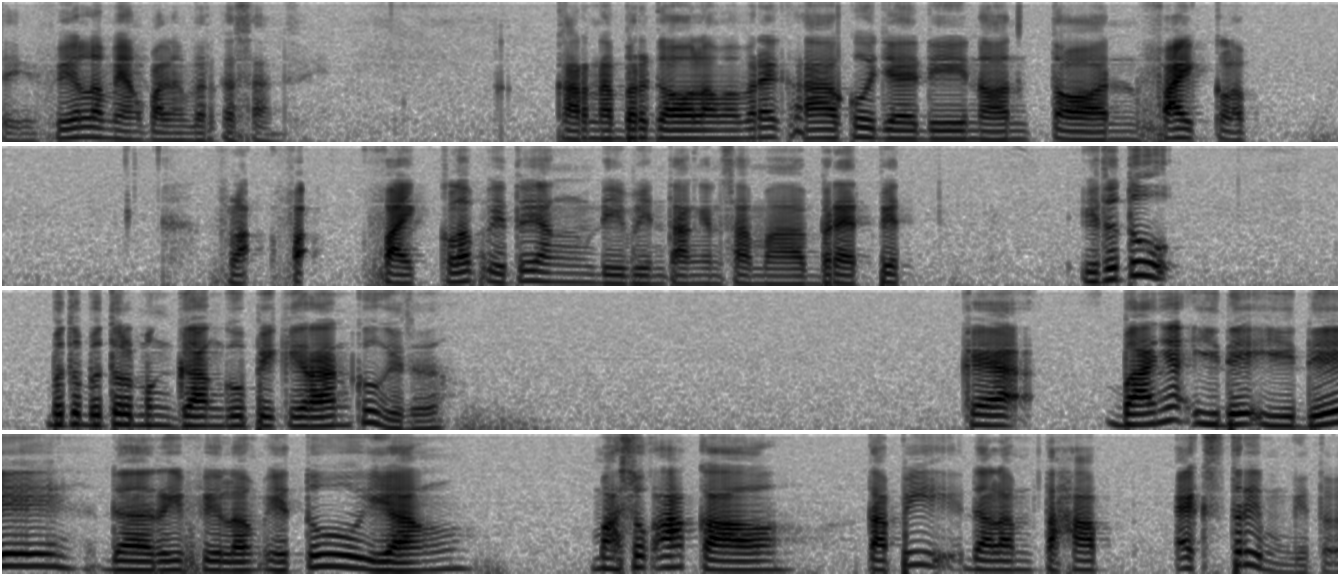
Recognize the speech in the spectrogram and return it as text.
sih, film yang paling berkesan sih. Karena bergaul sama mereka, aku jadi nonton Fight Club. Fla- Fa- Fight Club itu yang dibintangin sama Brad Pitt. Itu tuh betul-betul mengganggu pikiranku gitu. Kayak banyak ide-ide dari film itu yang masuk akal, tapi dalam tahap ekstrim gitu.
